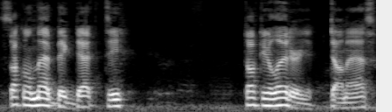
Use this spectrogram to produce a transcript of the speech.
Suck on that, Big Daddy. Talk to you later, you dumbass.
